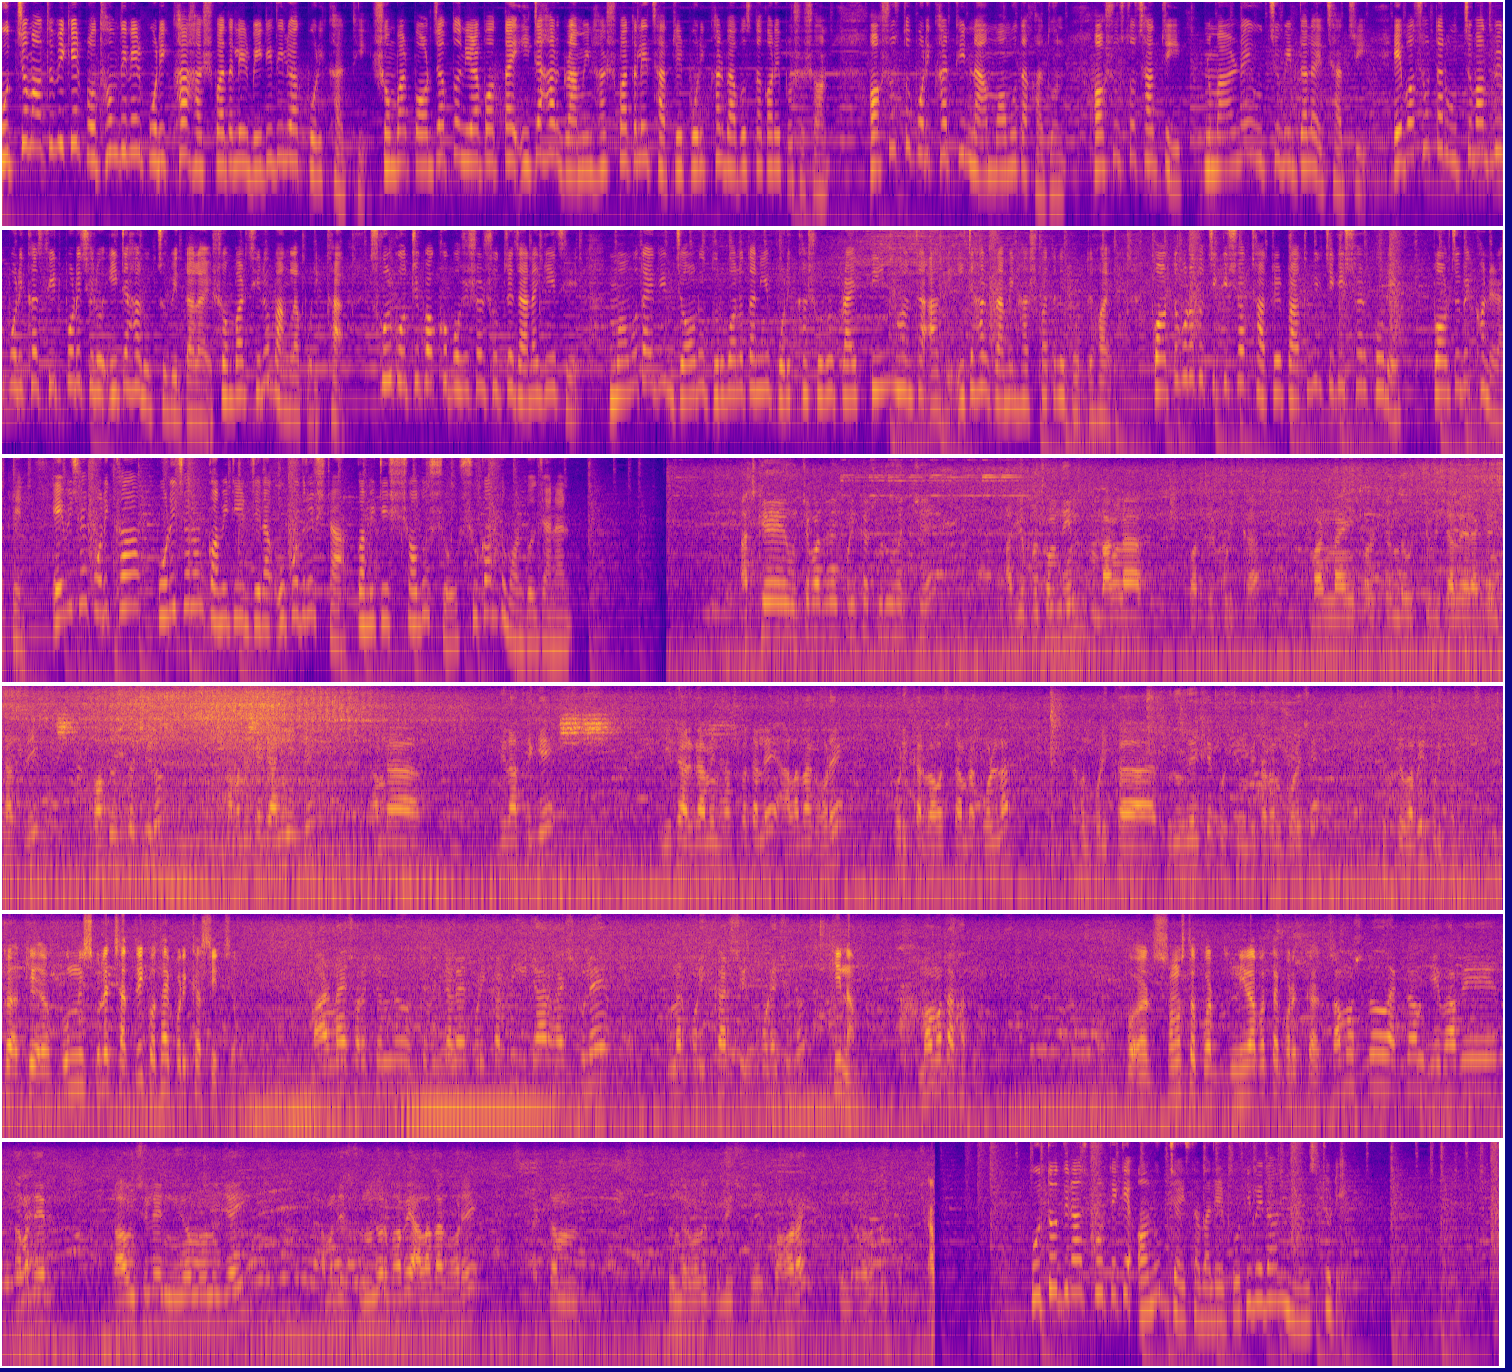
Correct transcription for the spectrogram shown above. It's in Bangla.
উচ্চ মাধ্যমিকের প্রথম দিনের পরীক্ষা হাসপাতালের বেডে দিল এক পরীক্ষার্থী। সোমবার পর্যাপ্ত নিরাপত্তায় ইটাহার গ্রামীণ হাসপাতালে ছাত্রীর পরীক্ষার ব্যবস্থা করে প্রশাসন। অসুস্থ পরীক্ষার্থীর নাম মমতা খাতুন। অসুস্থ ছাত্রী মারনাই উচ্চ বিদ্যালয়ের ছাত্রী। এবছর তার উচ্চ মাধ্যমিক পরীক্ষার সিট পড়েছিল ইটাহার উচ্চ বিদ্যালয়ে। সোমবার ছিল বাংলা পরীক্ষা। স্কুল কর্তৃপক্ষ প্রশাসন সূত্রে জানা গিয়েছে, মমতা এদিন জ্বর ও দুর্বলতা নিয়ে পরীক্ষা শুরুর প্রায় তিন ঘণ্টা আগে ইটাহার গ্রামীণ হাসপাতালে ভর্তি হয়। কর্তব্যরত চিকিৎসক ছাত্রের প্রাথমিক চিকিৎসার করে পর্যবেক্ষণে রাখেন। এ বিষয়ে পরীক্ষা পরিচালন কমিটির জেলা উপদেষ্টা কমিটির সদস্য সুকান্ত মণ্ডল জানান। আজকে উচ্চ মাধ্যমিক পরীক্ষা শুরু হচ্ছে। আজকে প্রথম দিন বাংলা পত্রের পরীক্ষা। মান্নাই শরৎচন্দ্র উচ্চ বিদ্যালয়ের একজন ছাত্রী অসুস্থ ছিল, আমাদেরকে জানিয়েছে। আমরা জেলা থেকে ইটার গ্রামীণ হাসপাতালে আলাদা ঘরে পরীক্ষার ব্যবস্থা আমরা করলাম। এখন পরীক্ষা শুরু হয়েছে, কোশ্চেন বিতরণ করেছে। সুস্থভাবেই পরীক্ষা দিচ্ছে কোন স্কুলের ছাত্রী কোথায় পরীক্ষার সিট ছিল? মান্নাই শরৎচন্দ্র উচ্চ বিদ্যালয়ের পরীক্ষার্থী ইটার হাই স্কুলে ওনার পরীক্ষার সিট পড়েছিল। কি নাম? মমতা খাতুন। সমস্ত নিরাপত্তায় পরীক্ষা? সমস্ত একদম যেভাবে আমাদের কাউন্সিলের নিয়ম অনুযায়ী আমাদের সুন্দরভাবে আলাদা ঘরে একদম সুন্দরভাবে পুলিশের পহরায় সুন্দরভাবে পরীক্ষা উত্তর দিনাজপুর থেকে অনুপ জয়সাবালের প্রতিবেদন নিউজ টুডে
